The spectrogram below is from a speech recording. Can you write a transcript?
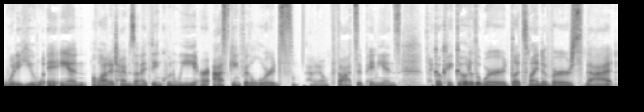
What do you, and a lot of times when I think when we are asking for the Lord's, I don't know, thoughts, opinions, it's like, okay, go to the word. Let's find a verse that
